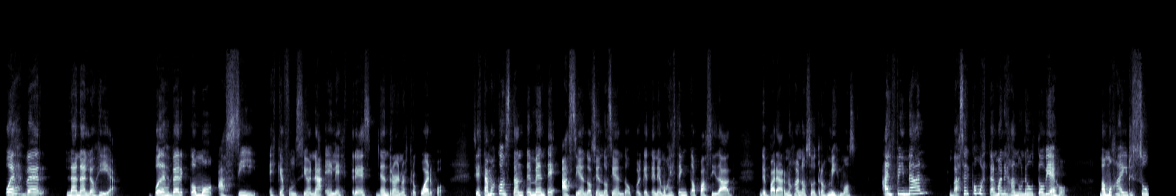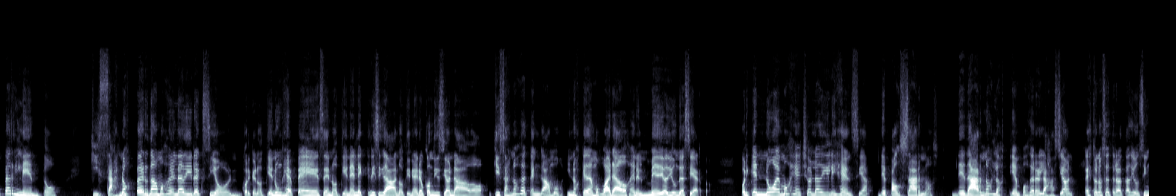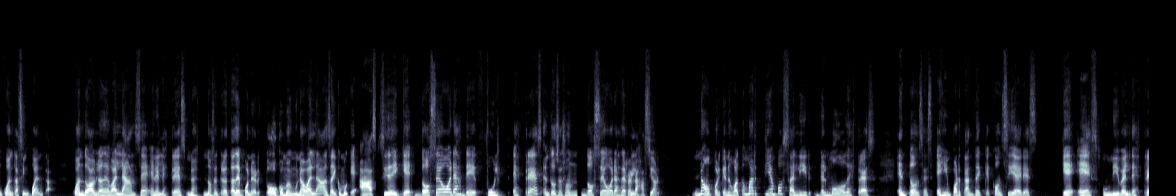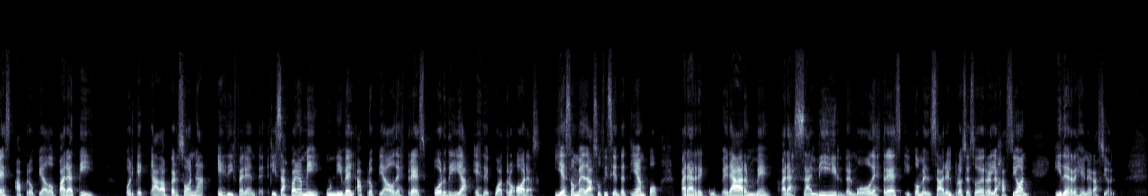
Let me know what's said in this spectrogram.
puedes ver la analogía. Puedes ver cómo así es que funciona el estrés dentro de nuestro cuerpo. Si estamos constantemente haciendo, haciendo, haciendo, porque tenemos esta incapacidad de pararnos a nosotros mismos, al final va a ser como estar manejando un auto viejo. Vamos a ir súper lento, quizás nos perdamos en la dirección porque no tiene un GPS, no tiene electricidad, no tiene aire acondicionado. Quizás nos detengamos y nos quedemos varados en el medio de un desierto porque no hemos hecho la diligencia de pausarnos, de darnos los tiempos de relajación. Esto no se trata de un 50-50. Cuando hablo de balance en el estrés, no, se trata de poner todo como en una balanza y como que, ah, si dediqué 12 horas de full estrés, entonces son 12 horas de relajación. No, porque nos va a tomar tiempo salir del modo de estrés. Entonces, es importante que consideres qué es un nivel de estrés apropiado para ti, porque cada persona es diferente. Quizás para mí, un nivel apropiado de estrés por día es de 4 horas y eso me da suficiente tiempo para recuperarme, para salir del modo de estrés y comenzar el proceso de relajación y de regeneración.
